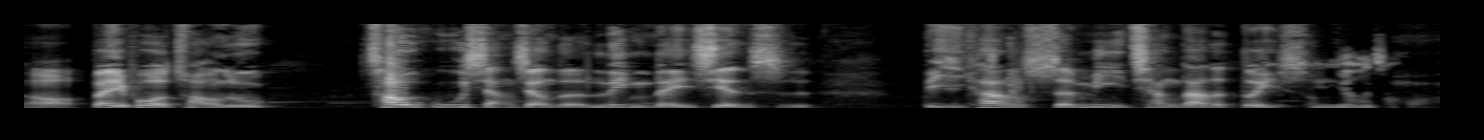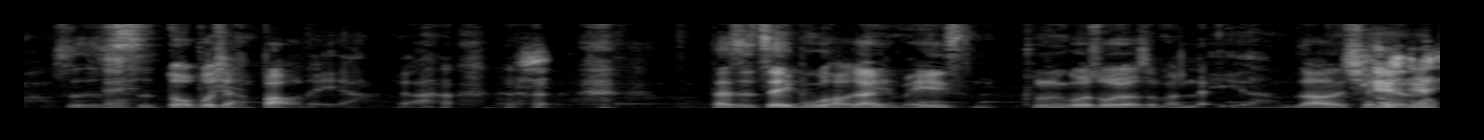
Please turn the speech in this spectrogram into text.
哦，被迫闯入。超乎想象的另类现实，抵抗神秘强大的对手，哇，是是多不想爆雷呀啊！但是这一部好像也没不能够说有什么雷啊，然后前面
